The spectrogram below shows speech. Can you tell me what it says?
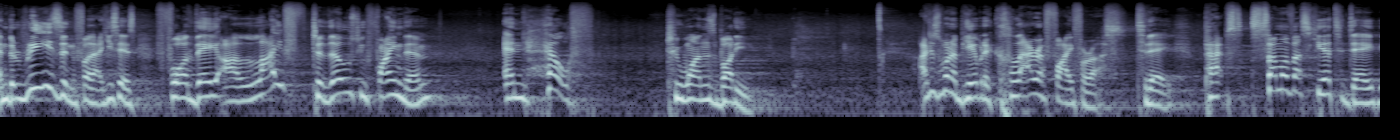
And the reason for that, he says, For they are life to those who find them and health to one's body. I just want to be able to clarify for us today. Perhaps some of us here today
